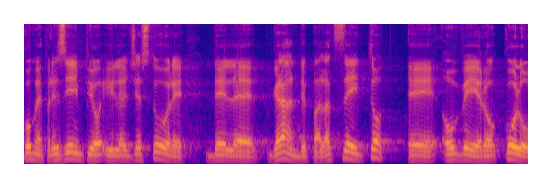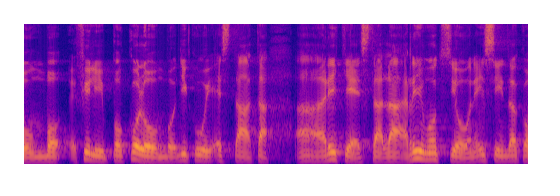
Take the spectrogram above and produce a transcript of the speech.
come per esempio il gestore del grande palazzetto, eh, ovvero Colombo, Filippo Colombo, di cui è stata uh, richiesta la rimozione. Il sindaco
